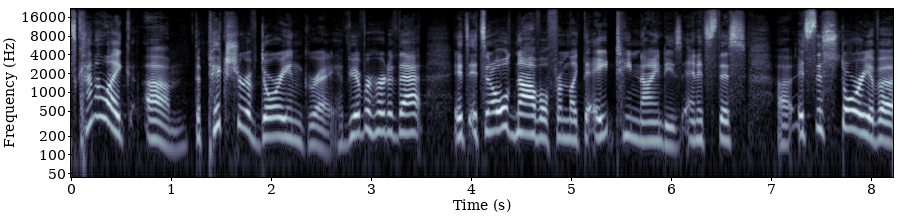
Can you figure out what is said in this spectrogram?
It's kind of like um, the picture of Dorian Gray. Have you ever heard of that? It's, it's an old novel from like the 1890s, and it's this, uh, it's this story of a,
